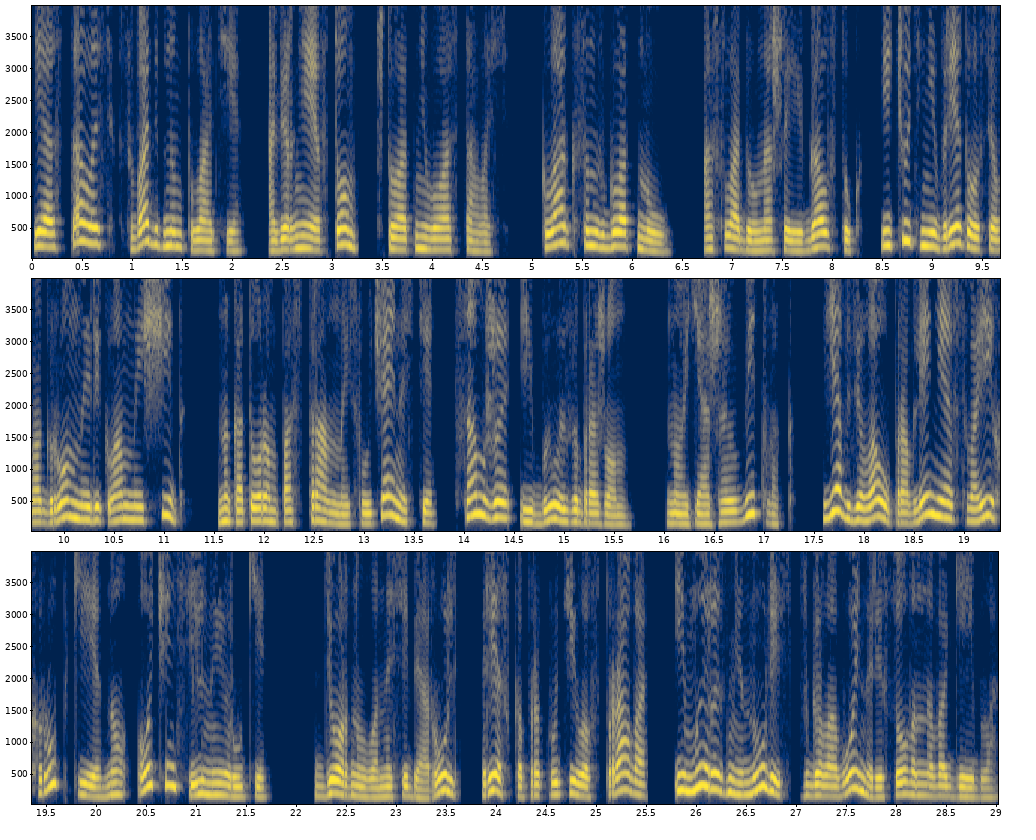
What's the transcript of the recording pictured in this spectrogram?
и осталась в свадебном платье, а вернее в том, что от него осталось. Кларксон сглотнул, ослабил на шее галстук и чуть не врезался в огромный рекламный щит, на котором по странной случайности сам же и был изображен. Но я же Уитлок. Я взяла управление в свои хрупкие, но очень сильные руки. Дернула на себя руль, резко прокрутила вправо, и мы разминулись с головой нарисованного Гейбла.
